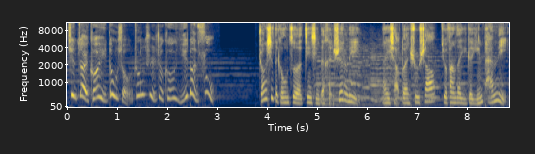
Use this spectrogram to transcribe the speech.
现在可以动手装饰这棵椰蛋树。装饰的工作进行得很顺利，那一小段树梢就放在一个银盘里。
